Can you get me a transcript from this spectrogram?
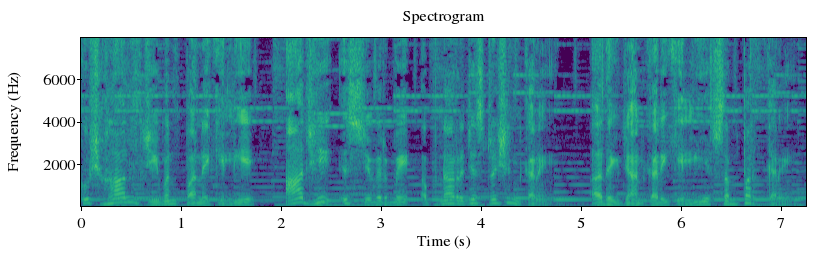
खुशहाल जीवन पाने के लिए आज ही इस शिविर में अपना रजिस्ट्रेशन करें। अधिक जानकारी के लिए संपर्क करें।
